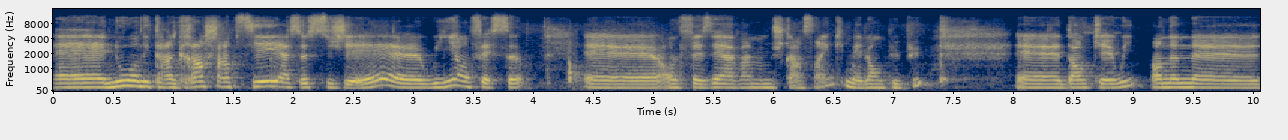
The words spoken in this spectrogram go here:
Ben, nous, on est en grand chantier à ce sujet. Euh, oui, on fait ça. Euh, on le faisait avant même jusqu'en 5, mais là, on ne peut plus. Euh, donc, euh, oui, on a, une, euh,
